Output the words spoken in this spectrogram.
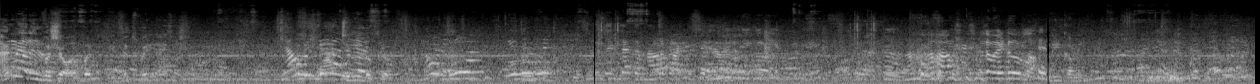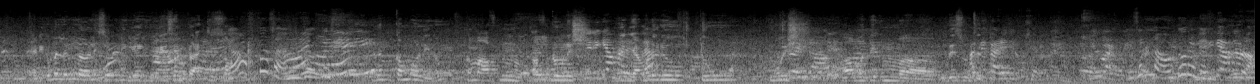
I'm married for sure, but it looks very nice on you. Natural look. നാളെ come a little early so we can get some practice? Some? Then come early, no? Come afternoon, afternoonish. പറ്റില്ല. ഞങ്ങളൊരു ടു ടു ഇഷ് ആകുമ്പോഴത്തേക്കും ഉദ്ദേശിച്ചു അത് അറിഞ്ഞൂടാ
